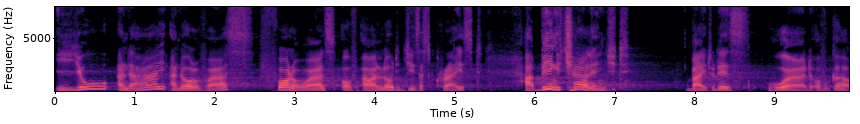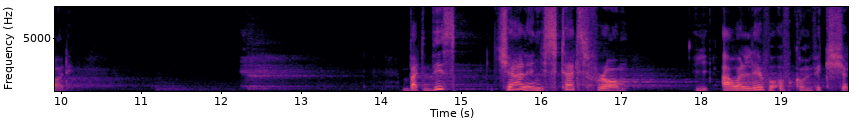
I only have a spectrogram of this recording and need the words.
you and I and all of us, followers of our Lord Jesus Christ, are being challenged by today's word of God. But this challenge starts from our level of conviction.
